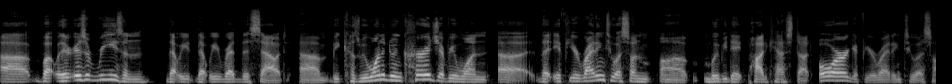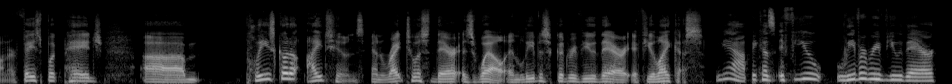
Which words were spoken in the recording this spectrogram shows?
Uh, but there is a reason that we that we read this out um, because we wanted to encourage everyone uh, that if you're writing to us on uh, moviedatepodcast.org, if you're writing to us on our Facebook page, um, please go to iTunes and write to us there as well and leave us a good review there if you like us. Yeah, because if you leave a review there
